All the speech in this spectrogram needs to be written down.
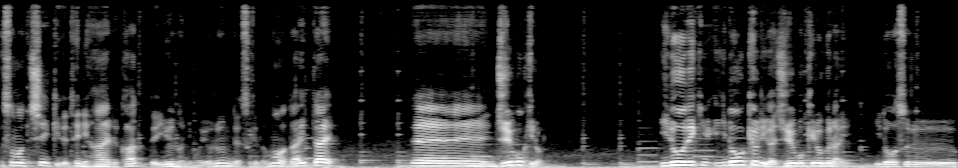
その地域で手に入るかっていうのにもよるんですけども大体、えー、15キロ移動でき移動距離が15キロぐらい移動する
